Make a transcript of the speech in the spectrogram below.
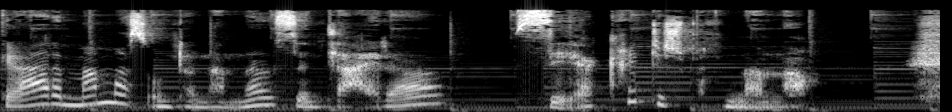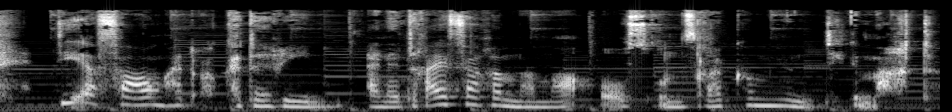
Gerade Mamas untereinander sind leider sehr kritisch miteinander. Die Erfahrung hat auch Katharine, eine dreifache Mama aus unserer Community gemacht.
